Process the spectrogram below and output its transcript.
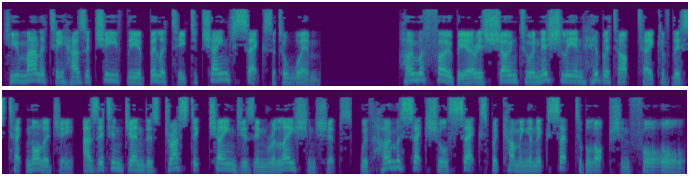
humanity has achieved the ability to change sex at a whim. Homophobia is shown to initially inhibit uptake of this technology, as it engenders drastic changes in relationships, with homosexual sex becoming an acceptable option for all.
